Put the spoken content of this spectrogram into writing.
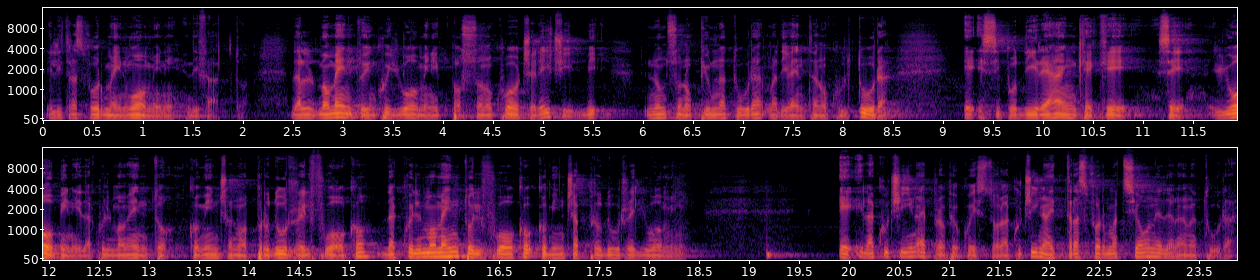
e li trasforma in uomini di fatto. Dal momento in cui gli uomini possono cuocere i cibi, non sono più natura ma diventano cultura. E si può dire anche che se gli uomini da quel momento cominciano a produrre il fuoco, da quel momento il fuoco comincia a produrre gli uomini. E la cucina è proprio questo, la cucina è trasformazione della natura.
